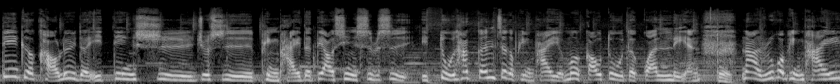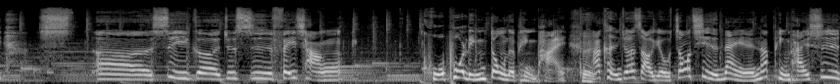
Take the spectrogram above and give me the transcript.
第一个考虑的一定是就是品牌的调性是不是一度，它跟这个品牌有没有高度的关联？对。那如果品牌是呃是一个就是非常。活泼灵动的品牌，他可能就要找有朝气的代言人。那品牌是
